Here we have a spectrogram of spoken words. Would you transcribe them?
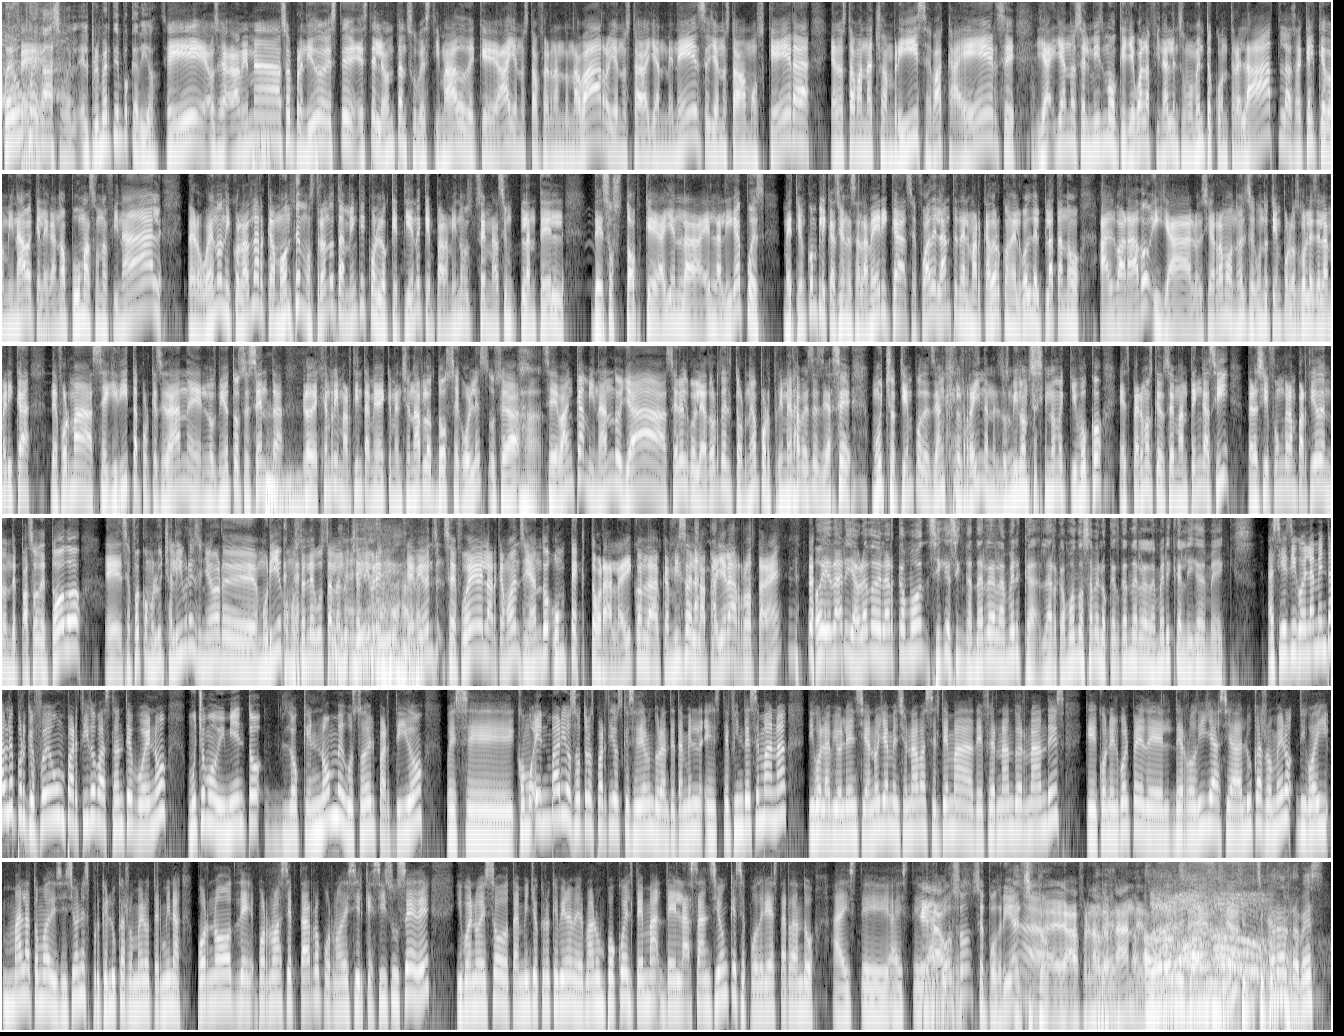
fue un Sí. juegazo. El, el primer tiempo que dio. Sí, o sea, a mí me ha sorprendido este, este León tan subestimado de que, ah, ya no está Fernando Navarro, ya no está Jan Menezes, ya no estaba Mosquera, ya no estaba Nacho Ambriz, se va a caerse, ya, ya no es el mismo que llegó a la final en su momento contra el Atlas, aquel que dominaba, que le ganó a Pumas una final. Pero bueno, Nicolás Larcamón demostrando también que con lo que tiene, que para mí no se me hace un plantel de esos top que hay en la, en la liga, pues metió en complicaciones al América, se fue adelante en el marcador con el gol del Plátano Alvarado y ya lo decía Ramón, ¿no? El segundo tiempo los goles del América de forma seguidita porque se dan en los minutos 60. Lo de Henry Martín también hay que mencionarlo, 12 goles, o sea, se van caminando ya a ser el goleador del torneo por primera vez desde hace mucho tiempo, desde Ángel Reina en el 2011, si no me equivoco. Esperemos que se mantenga así, pero sí fue un gran partido en donde pasó de todo. Eh, se fue como lucha libre, señor eh, Murillo, como a usted le gusta la lucha libre. Se, vio se fue el Arcamón enseñando un pectoral ahí con la camisa de la playera rota, ¿eh? Oye, Dari, hablando del Arcamón, sigue sin ganarle al América. El Arcamón no sabe lo que es ganarle al América en Liga MX. Así es, digo, lamentable porque fue un partido bastante bueno, mucho movimiento. Lo que no me gustó del partido, pues eh, como en varios otros partidos que se dieron durante también este fin de semana, digo, la violencia, ¿no? Ya mencionabas el tema de Fernando Hernández, que con el golpe de, de rodilla hacia Lucas Romero, digo, ahí mala toma de decisiones porque Lucas Romero termina por no, de, por no aceptarlo, por no decir que sí sucede. Y bueno, eso también yo creo que viene a mermar un poco el tema de la sanción que se podría estar dando a este, a este El árbitro. oso se podría a, a Fernando A ver, Hernández. Ahora les va Si, si fuera al revés,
